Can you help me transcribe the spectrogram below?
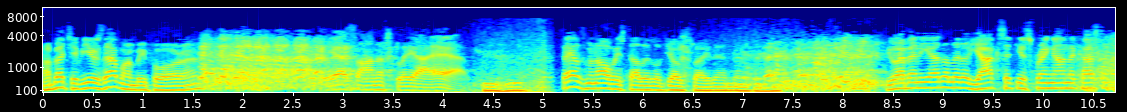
I bet you've used that one before, huh? Yes, honestly, I have. Salesmen always tell little jokes like that, don't they? You have any other little yaks that you spring on the customer?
